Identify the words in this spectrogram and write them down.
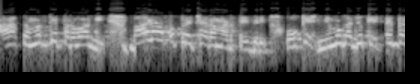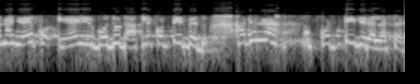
ಆ ಸಂಸ್ಥೆ ಪರವಾಗಿ ಬಹಳ ಅಪಪ್ರಚಾರ ಮಾಡ್ತಾ ಇದ್ರಿ. ಓಕೆ ನಿಮಗದು ಅದು ಕೆಟ್ಟದ್ದನ್ನ ಹೇಳ್ಕೊ ಹೇಳಿರ್ಬೋದು ದಾಖಲೆ ಕೊಟ್ಟಿರ್ಬೋದು. ಅದನ್ನ ಕೊಟ್ಟಿದ್ದೀರಲ್ಲ ಸರ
